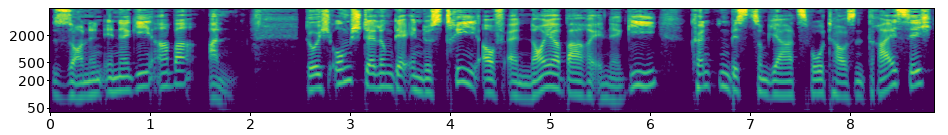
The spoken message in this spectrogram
Sonnenenergie aber an. Durch Umstellung der Industrie auf erneuerbare Energie könnten bis zum Jahr 2030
